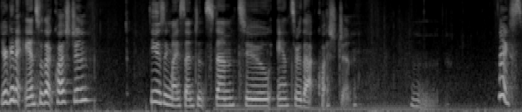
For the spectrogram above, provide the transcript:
You're going to answer that question using my sentence stem to answer that question. Hmm. Nice.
